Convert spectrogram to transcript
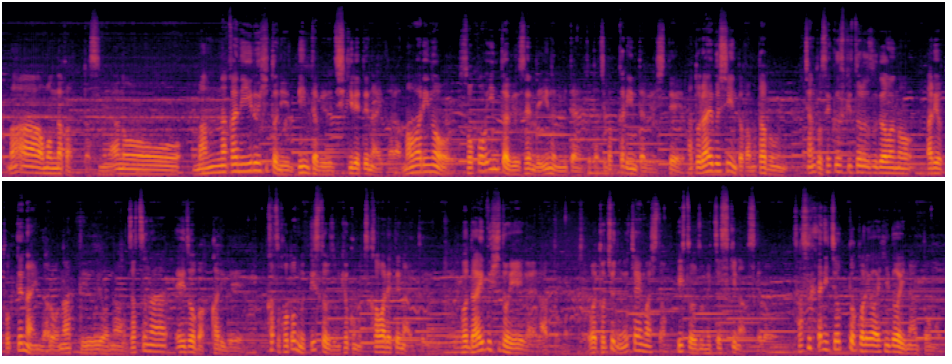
けどまあおもんなかったですね。あのー真ん中にいる人にインタビューしきれてないから周りのそこをインタビューせんでいいのにみたいな人たちばっかりインタビューしてあとライブシーンとかも多分ちゃんとセックスピストルズ側のあれを撮ってないんだろうなっていうような雑な映像ばっかりでかつほとんどピストルズの曲も使われてないというまあだいぶひどい映画やなと思って俺途中で寝ちゃいましたピストルズめっちゃ好きなんですけどさすがにちょっとこれはひどいなと思って。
